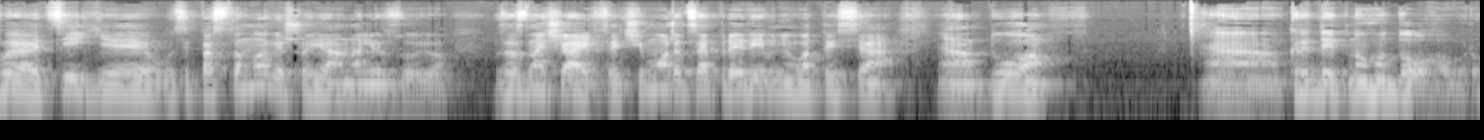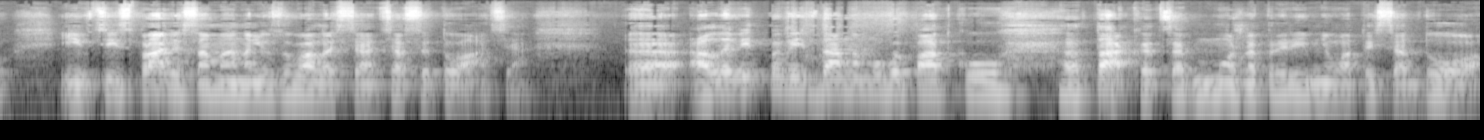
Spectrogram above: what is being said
в цій е, в цій постанові, що я аналізую, зазначається, чи може це прирівнюватися е, до е, кредитного договору. І в цій справі саме аналізувалася ця ситуація. Але відповідь в даному випадку так, це можна прирівнюватися до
